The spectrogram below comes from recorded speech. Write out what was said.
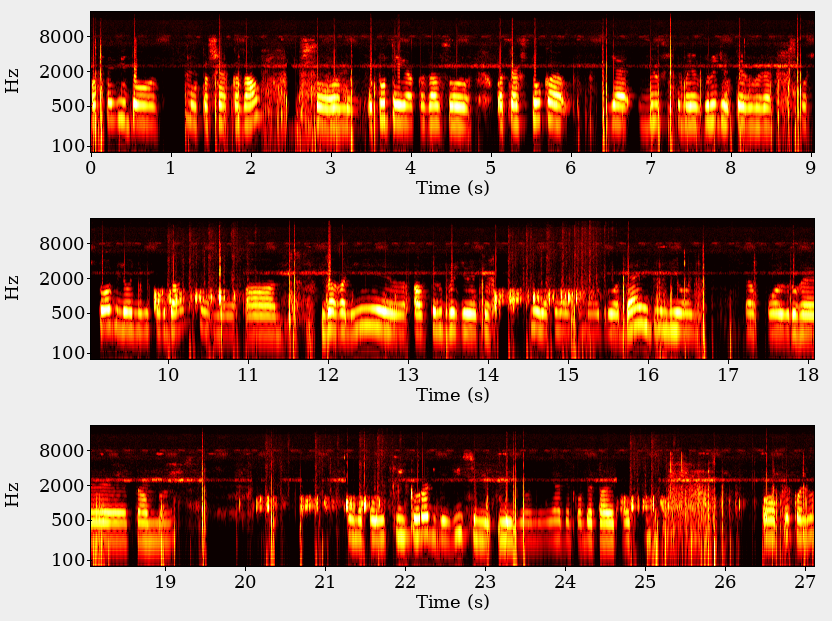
оце відео, ну то що я казав, що ну, отут я казав, що оця штука, я більшості моїх друзів теж вже по 100 мільйонів і так. Ну а взагалі, а в тих друзів, яких ну, я казав, що мого друга 9 мільйонів, та подруги там. Ну, напевно, скільки вроді би 8 мільйонів, я не пам'ятаю точно. О, прикольна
